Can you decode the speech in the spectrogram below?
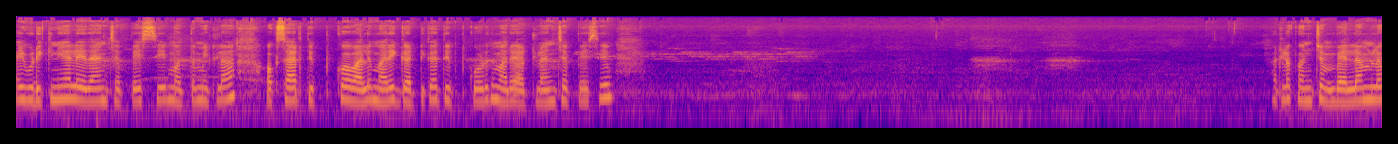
అవి ఉడికినాయా లేదా అని చెప్పేసి మొత్తం ఇట్లా ఒకసారి తిప్పుకోవాలి. మరి గట్టిగా తిప్పకూడదు. మరి అట్లా అని చెప్పేసి అట్లా కొంచెం బెల్లంలో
